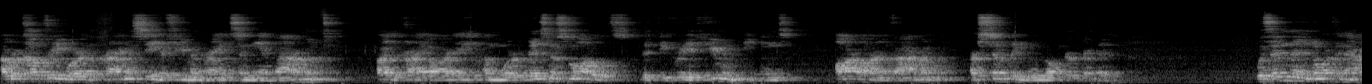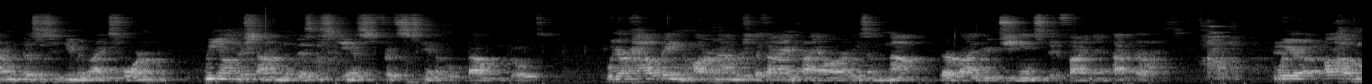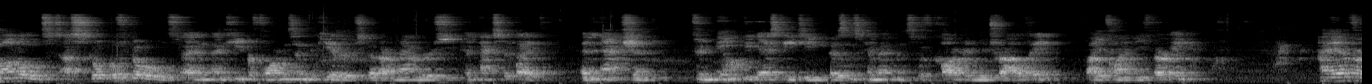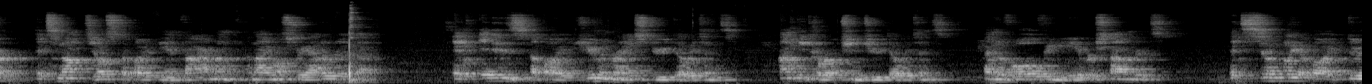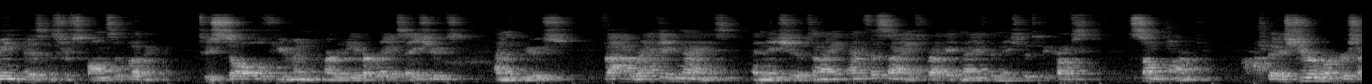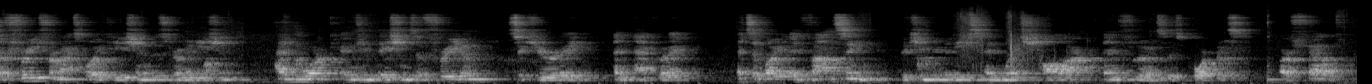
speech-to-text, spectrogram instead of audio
A recovery where the primacy of human rights and the environment are the priority and where business models that degrade human beings or our environment are simply no longer permitted. Within the Northern Ireland Business and Human Rights Forum, we understand the business case for Sustainable Development Goals. We are helping our members define priorities and map their value chains to define impact areas. We have modelled a scope of goals and, and key performance indicators that our members can expedite in action to meet the SDG business commitments with carbon neutrality by 2030. However, it's not just about the environment, and I must reiterate that. It is about human rights due diligence, anti-corruption due diligence, and evolving labour standards. It's simply about doing business responsibly to solve human or labour rights issues and abuse via recognised initiatives, and I emphasise recognised initiatives because some aren't, that assure workers are free from exploitation and discrimination and work in conditions of freedom, security and equity. It's about advancing the communities in which our influences corporates are felt.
